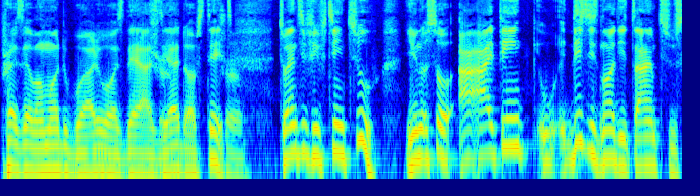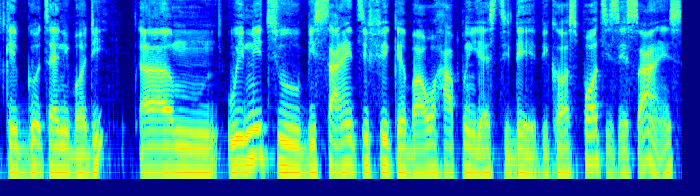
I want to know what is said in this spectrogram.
president muhammadu buhari was there as True, the head of state. True. 2015 too. You know so i, I think this is not the time to scapegoat anybody um, we need to be scientific about what happened yesterday because sport is a science.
